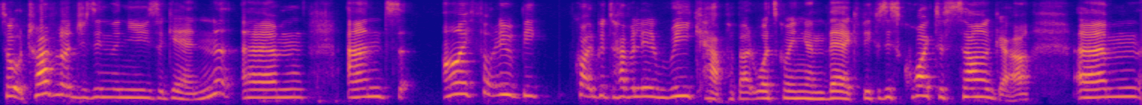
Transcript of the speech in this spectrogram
So Travelodge is in the news again, um, and I thought it would be quite good to have a little recap about what's going on there because it's quite a saga. Um,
